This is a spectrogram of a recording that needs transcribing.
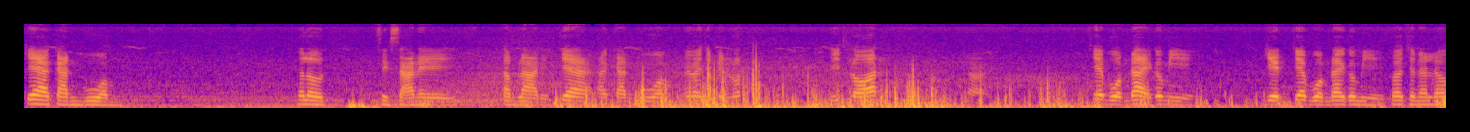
แก้อาการบวม ถ้าเราศึกษาในตำราเนี่ยแก้อาการบวม ไม่ว่าจะเป็นลด ริดร้อนอแก้บวมได้ก็มี เย็นแก้บวมได้ก็มี เพราะฉะนั้นแล้ว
